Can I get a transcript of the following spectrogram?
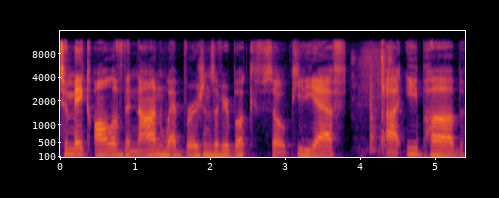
to make all of the non-web versions of your book, so PDF, uh, EPUB,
